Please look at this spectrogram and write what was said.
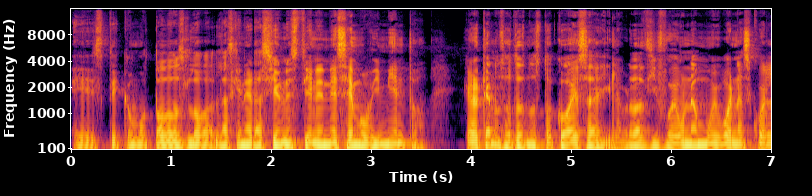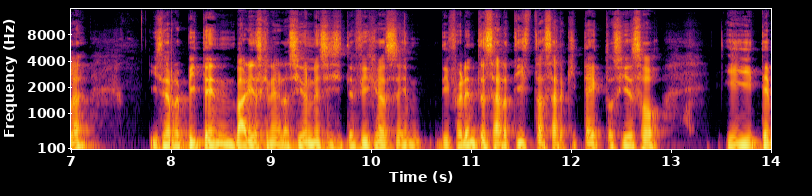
este, como todas las generaciones tienen ese movimiento. Creo que a nosotros nos tocó esa y la verdad sí fue una muy buena escuela y se repite en varias generaciones y si te fijas en diferentes artistas, arquitectos y eso, y te,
